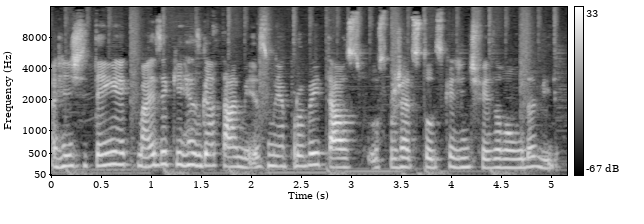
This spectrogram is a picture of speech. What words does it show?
A gente tem é mais é que resgatar mesmo e aproveitar os, os projetos todos que a gente fez ao longo da vida.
